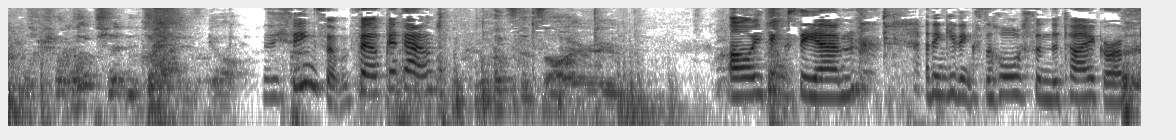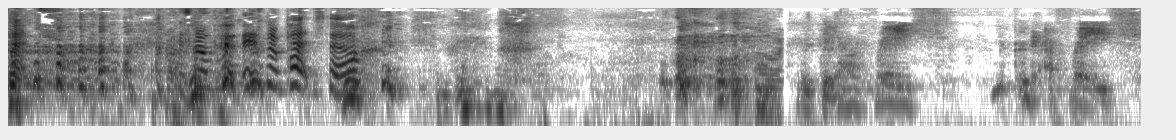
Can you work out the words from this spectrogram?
Look how much energy she's got. Has he seen some? Phil, get down. What's the toy room? Oh, he thinks the um, I think he thinks the horse and the tiger are pets. it's not. It's not pets, Phil. Look at her face. Look at her face.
